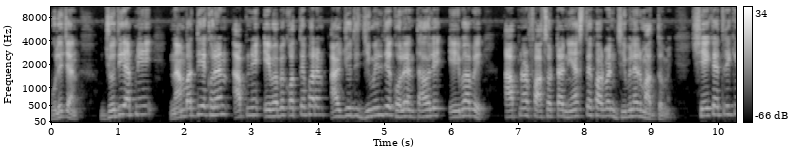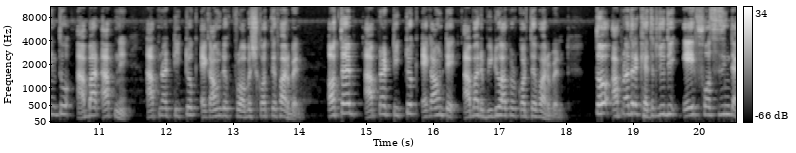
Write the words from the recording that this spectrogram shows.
ভুলে যান, যদি আপনি নাম্বার দিয়ে খোলেন, আপনি এভাবে করতে পারেন। আর যদি জিমেল দিয়ে খোলেন, তাহলে এইভাবে আপনার পাসওয়ার্ডটা নিয়ে আসতে পারবেন জিমেলের মাধ্যমে। সেই ক্ষেত্রে কিন্তু আবার আপনি আপনার টিকটক অ্যাকাউন্টে প্রবেশ করতে পারবেন। অতএব আপনার টিকটক অ্যাকাউন্টে আবার ভিডিও আপলোড করতে পারবেন। তো আপনাদের ক্ষেত্রে যদি এই প্রসেসিংটা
